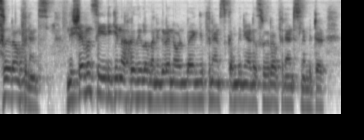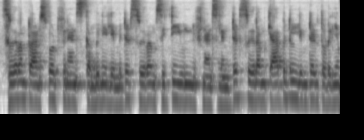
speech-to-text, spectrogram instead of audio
ശ്രീറാം ഫിനാൻസ്. നിക്ഷേപം സ്വീകരിക്കുന്ന അർഹതയുള്ള വൻകിട നോൺ ബാങ്കിംഗ് ഫിനാൻസ് കമ്പനിയാണ് Shriram finance limited. Shriram transport finance company limited Shriram city union finance limited Shriram capital limited തുടങ്ങിയ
